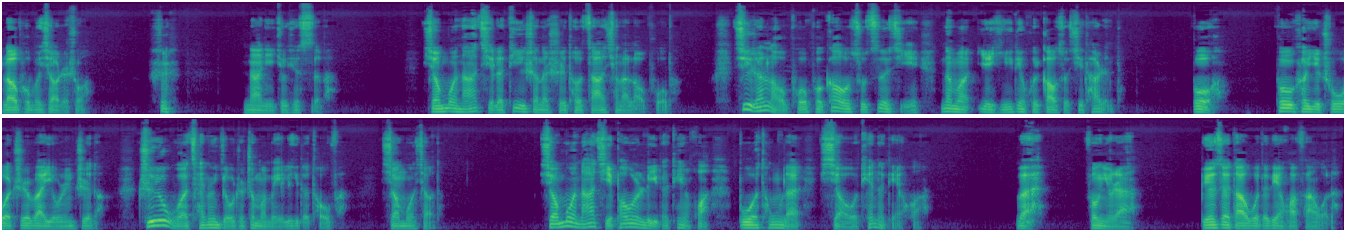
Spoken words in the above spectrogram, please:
老婆婆笑着说：“哼，那你就去死吧。”小莫拿起了地上的石头砸向了老婆婆。既然老婆婆告诉自己，那么也一定会告诉其他人的。不，不可以除我之外有人知道，只有我才能有着这么美丽的头发。小莫笑道。小莫拿起包里的电话，拨通了小天的电话。喂，疯女人，别再打我的电话烦我了。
